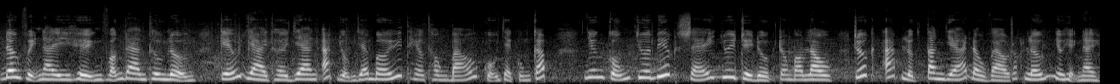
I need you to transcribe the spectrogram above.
Đơn vị này hiện vẫn đang thương lượng kéo dài thời gian áp dụng giá mới theo thông báo của nhà cung cấp, nhưng cũng chưa biết sẽ duy trì được trong bao lâu trước áp lực tăng giá đầu vào rất lớn như hiện nay.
